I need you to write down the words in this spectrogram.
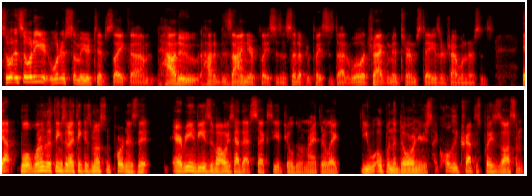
So, so what are your what are some of your tips like um, how to how to design your places and set up your places that will attract midterm stays or travel nurses? Yeah. Well, one of the things that I think is most important is that Airbnbs have always had that sexy appeal to them, right? They're like, you open the door and you're just like, holy crap, this place is awesome.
